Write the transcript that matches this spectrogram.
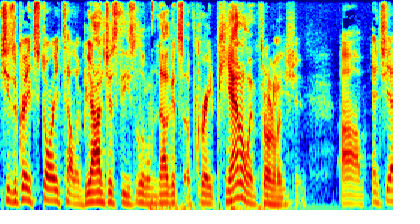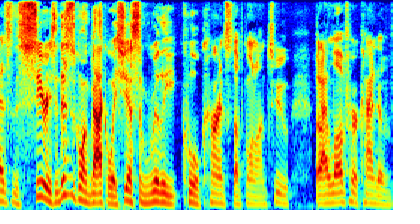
she's a great storyteller beyond just these little nuggets of great piano information. Um, and she has this series, and this is going back a way. She has some really cool current stuff going on too. But I love her kind of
